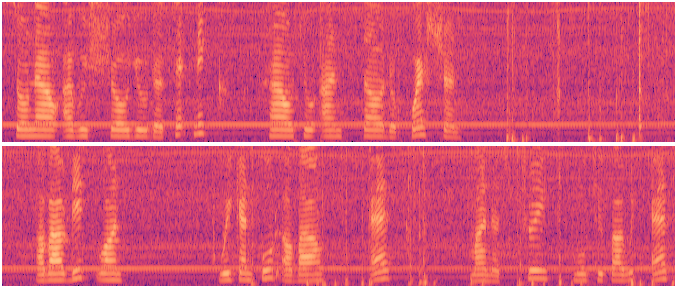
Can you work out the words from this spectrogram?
So now I will show you the technique how to answer the question. About this one, we can put about s minus 3 multiplied with s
